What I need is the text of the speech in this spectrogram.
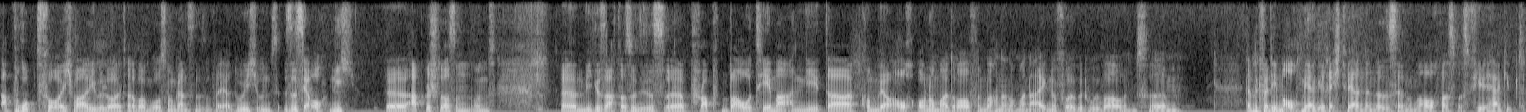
abrupt für euch war, liebe Leute, aber im Großen und Ganzen sind wir ja durch und es ist ja auch nicht äh, abgeschlossen und ähm, wie gesagt, was so dieses äh, Prop-Bau-Thema angeht, da kommen wir auch, auch nochmal drauf und machen dann nochmal eine eigene Folge drüber und ähm, damit wir dem auch mehr gerecht werden, denn das ist ja nun mal auch was, was viel hergibt.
